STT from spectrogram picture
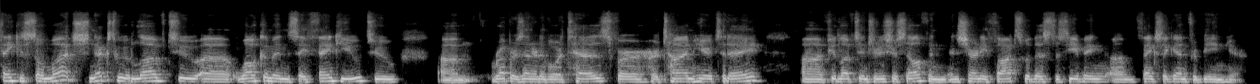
thank you so much. Next, we would love to uh, welcome and say thank you to um, Representative Ortez for her time here today. Uh, if you'd love to introduce yourself and, and, share any thoughts with us this evening, um, thanks again for being here.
